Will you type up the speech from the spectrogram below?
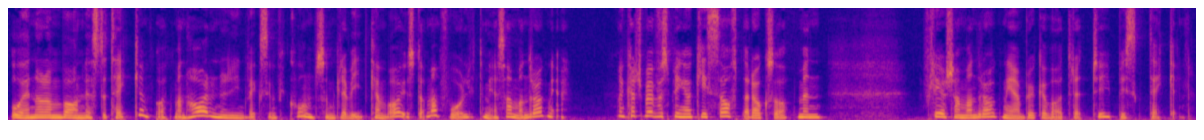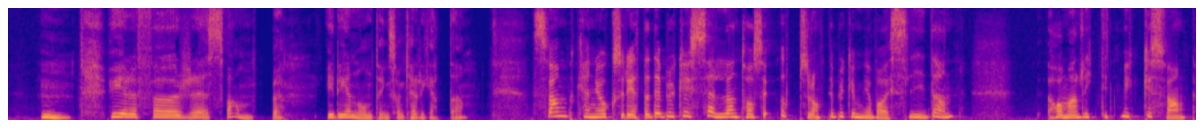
Och en av de vanligaste tecken på att man har en urinvägsinfektion som gravid kan vara just att man får lite mer sammandragningar. Man kanske behöver springa och kissa oftare också, men fler sammandragningar brukar vara ett rätt typiskt tecken. Mm. Hur är det för eh, svamp? Är det någonting som kan reta? Svamp kan ju också reta. Det brukar ju sällan ta sig upp så långt. Det brukar mer vara i slidan. Har man riktigt mycket svamp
